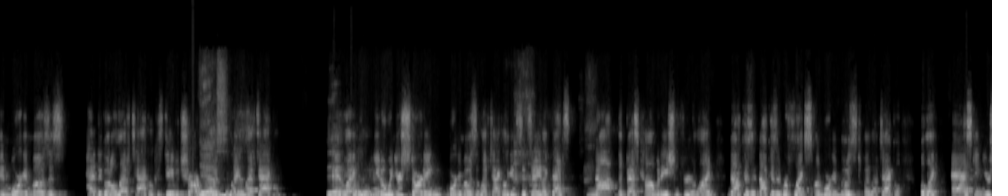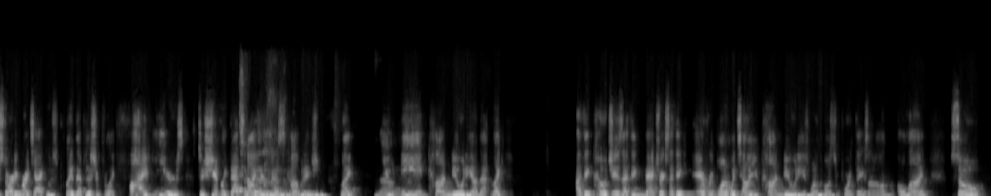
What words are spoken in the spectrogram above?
and Morgan Moses had to go to left tackle because David Sharpe yes. couldn't play left tackle. Yeah. And like, you know, when you're starting Morgan Moses at left tackle against Cincinnati, like that's not the best combination for your line. Not because it not because it reflects on Morgan Moses to play left tackle, but like asking your starting right tackle who's played that position for like five years to shift, like that's not your best combination. Like no. You need continuity on that. Like, I think coaches, I think metrics, I think everyone would tell you continuity is one of the most important things on, on O line. So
